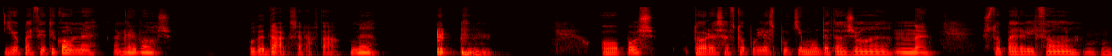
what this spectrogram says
Γεωπαθητικό, ναι. Ακριβώς. Που δεν τα ήξερα αυτά. Ναι. Όπως τώρα σε αυτό που λες που κοιμούνται τα ζώα, ναι. στο παρελθόν, Μμμ.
